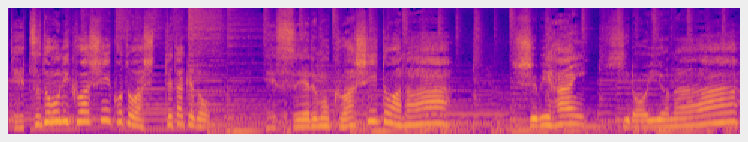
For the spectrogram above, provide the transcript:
鉄道に詳しいことは知ってたけど SL も詳しいとはな。守備範囲広いよな。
